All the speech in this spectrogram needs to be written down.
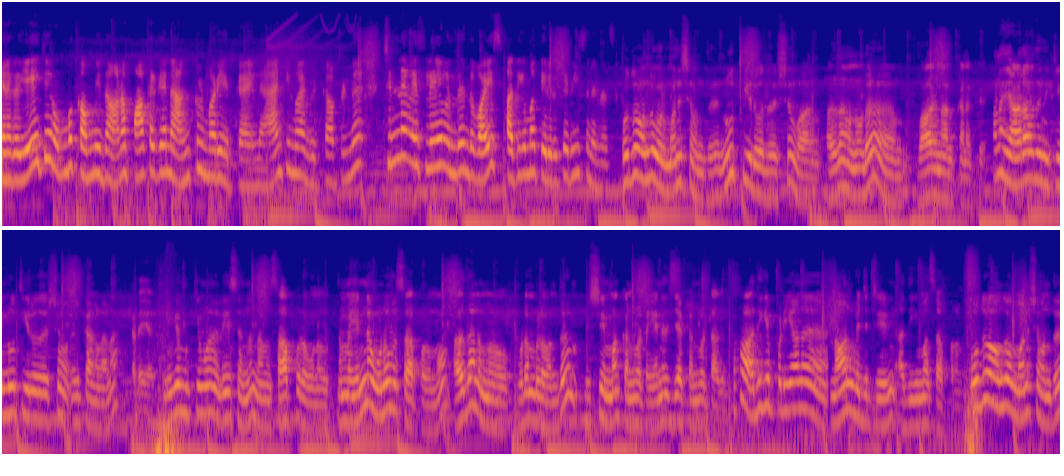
எனக்கு ஏஜே ரொம்ப கம்மி தான் ஆனால் பார்க்கறக்கே நான் அங்கிள் மாதிரி இருக்கேன். இல்லை ஆன்ட்டி மாதிரி இருக்கேன் அப்படின்னு சின்ன வயசுலயே வந்து இந்த வயசு அதிகமாக தெரியறதுக்கு ரீசன் என்ன? பொதுவாக வந்து ஒரு மனுஷன் வந்து நூற்றி இருபது வருஷம் வாழணும் அதுதான் அவனோட வாழ்நாள் கணக்கு. ஆனால் யாராவது இன்னைக்கு நூற்றி இருபது வருஷம் இருக்காங்களான்னா கிடையாது. மிக முக்கியமான ரீசன் நம்ம சாப்பிட்ற உணவு. நம்ம என்ன உணவு சாப்பிட்றோமோ அதுதான் நம்ம உடம்புல வந்து விஷயமா கன்வெர்ட் எனர்ஜியாக கன்வெர்ட் ஆகுது. அப்போ அதிகப்படியான நான் வெஜிடேரியன் அதிகமாக சாப்பிட்றாங்க. பொதுவாக வந்து ஒரு மனுஷன் வந்து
